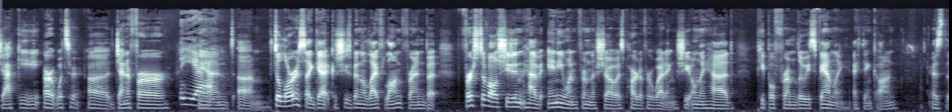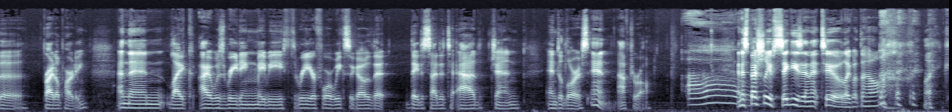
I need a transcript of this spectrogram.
Jackie or what's her uh Jennifer Yeah. and um Dolores I get cuz she's been a lifelong friend, but first of all, she didn't have anyone from the show as part of her wedding. She only had people from Louis' family, I think, on as the bridal party. And then like I was reading maybe 3 or 4 weeks ago that they decided to add Jen and Dolores in after all. Oh. And especially if Siggy's in it too, like what the hell? like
